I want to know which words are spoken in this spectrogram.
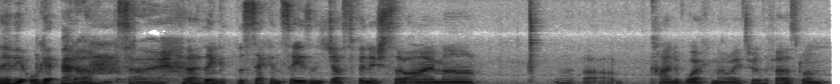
maybe it will get better. So I think the second season's just finished, so I'm uh, uh, kind of working my way through the first one.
